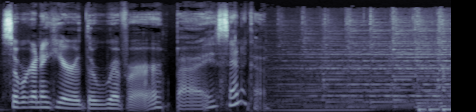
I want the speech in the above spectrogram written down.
So we're going to hear The River by Seneca. Walked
